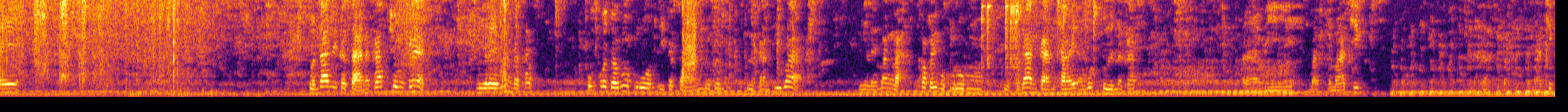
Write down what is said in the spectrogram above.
ย ส่วนด้านเอกสารนะครับ ช่วงแรกมีอะไรบ้างนะครับ ผมก็จะรวบรวมเอกสารโดยโดยการที่ว่ามีอะไรบ้างล่ะ เข้าไปอบรมเกี่ยวกับด้านการใช้อาวุธปืนนะครับ มีบัตรสมาชิก สมาชิก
